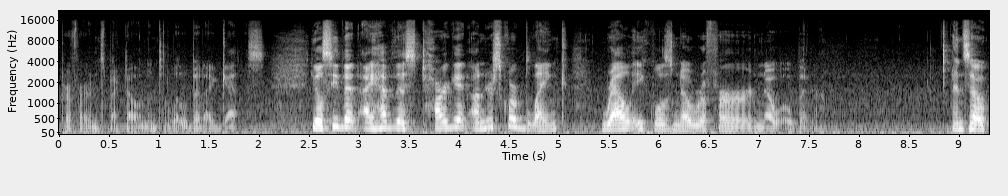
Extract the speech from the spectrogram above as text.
prefer inspect element a little bit, I guess. You'll see that I have this target underscore blank rel equals no referrer, no opener. And so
